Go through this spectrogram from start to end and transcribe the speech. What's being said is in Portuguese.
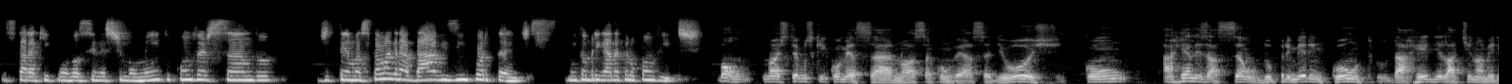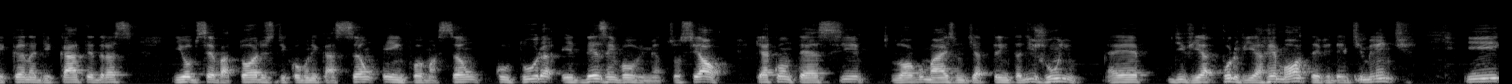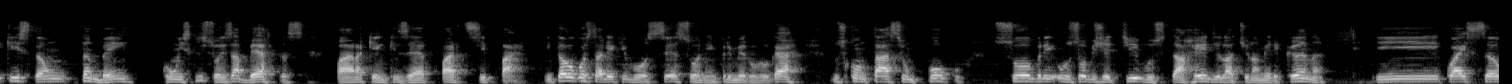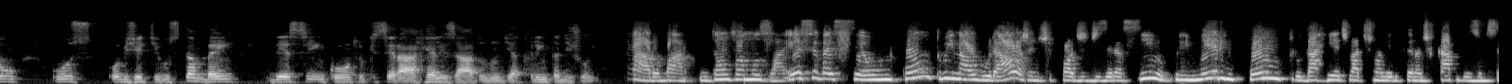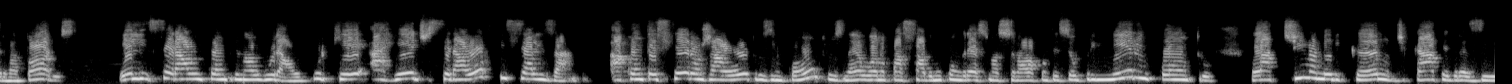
estar aqui com você neste momento, conversando de temas tão agradáveis e importantes. Muito obrigada pelo convite. Bom, nós temos que começar nossa conversa de hoje com a realização do primeiro encontro da Rede Latino-Americana de Cátedras e Observatórios de Comunicação e Informação, Cultura e Desenvolvimento Social, que acontece logo mais no dia 30 de junho, é, de via, por via remota, evidentemente, e que estão também com inscrições abertas para quem quiser participar. Então, eu gostaria que você, Sônia, em primeiro lugar, nos contasse um pouco sobre os objetivos da rede latino-americana e quais são os objetivos também desse encontro que será realizado no dia 30 de junho. Claro, Marco. Então vamos lá. Esse vai ser um encontro inaugural, a gente pode dizer assim, o primeiro encontro da rede latino-americana de cápsulas e observatórios, ele será um encontro inaugural, porque a rede será oficializada. Aconteceram já outros encontros, né? O ano passado, no Congresso Nacional, aconteceu o primeiro encontro latino-americano de cátedras e,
